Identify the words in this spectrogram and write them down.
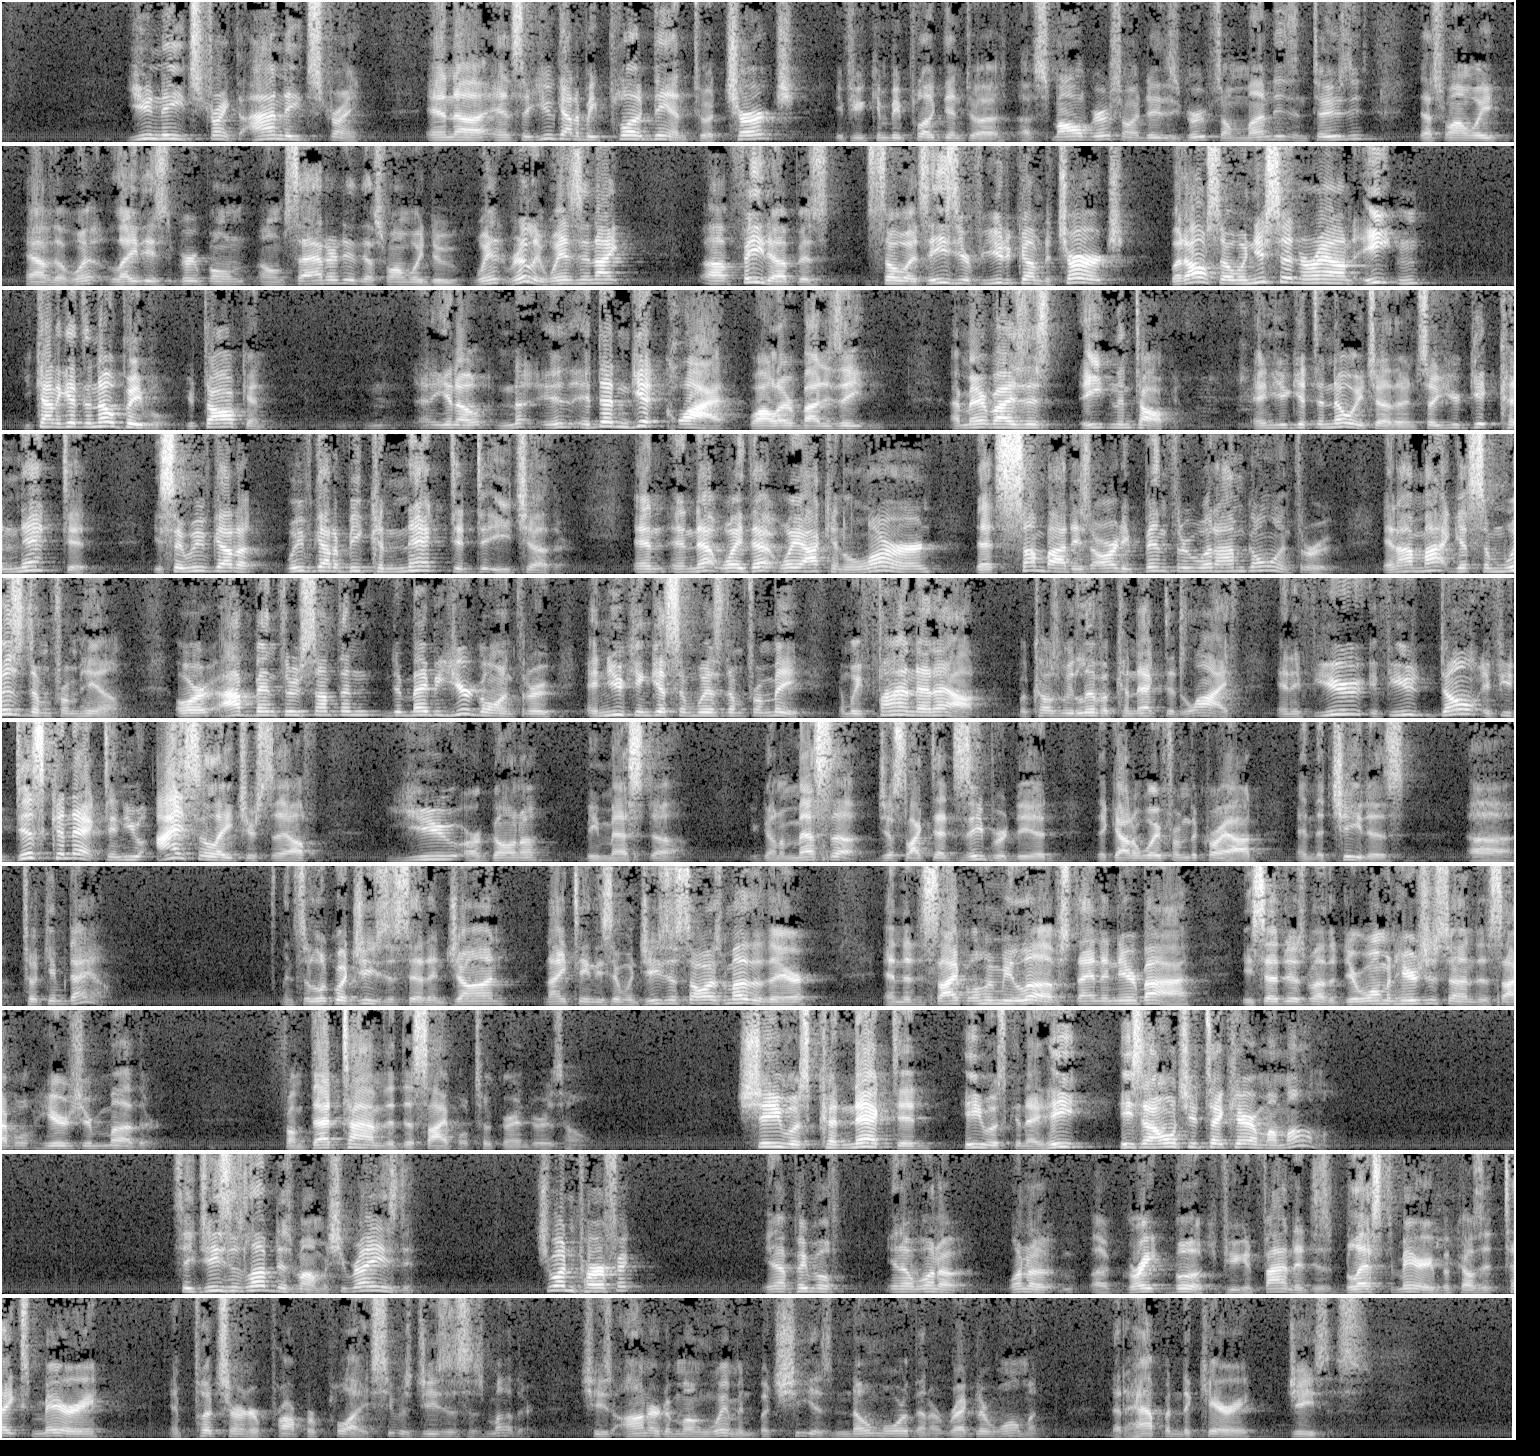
You need strength. I need strength. And, uh, and so you got to be plugged in to a church. If you can be plugged into a, a small group, so I do these groups on Mondays and Tuesdays. That's why we have the ladies group on, on Saturday. That's why we do really Wednesday night uh, feed up is so it's easier for you to come to church but also, when you're sitting around eating, you kind of get to know people. You're talking. You know, it, it doesn't get quiet while everybody's eating. I mean, everybody's just eating and talking, and you get to know each other, and so you get connected. You see, we've got to we've got to be connected to each other, and and that way that way I can learn that somebody's already been through what I'm going through, and I might get some wisdom from him or I've been through something that maybe you're going through, and you can get some wisdom from me. And we find that out because we live a connected life. And if you if you don't if you disconnect and you isolate yourself, you are gonna be messed up. You're gonna mess up just like that zebra did that got away from the crowd, and the cheetahs uh, took him down. And so look what Jesus said in John 19. He said, when Jesus saw his mother there and the disciple whom he loved standing nearby, he said to his mother, Dear woman, here's your son. The disciple, here's your mother. From that time, the disciple took her into his home. She was connected. He was connected. He, he said, I want you to take care of my mama. See, Jesus loved his mama. She raised him. She wasn't perfect. You know, people, you know, want a, want a, a great book, if you can find it, is Blessed Mary because it takes Mary and puts her in her proper place. She was Jesus' mother. She's honored among women, but she is no more than a regular woman that happened to carry Jesus.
